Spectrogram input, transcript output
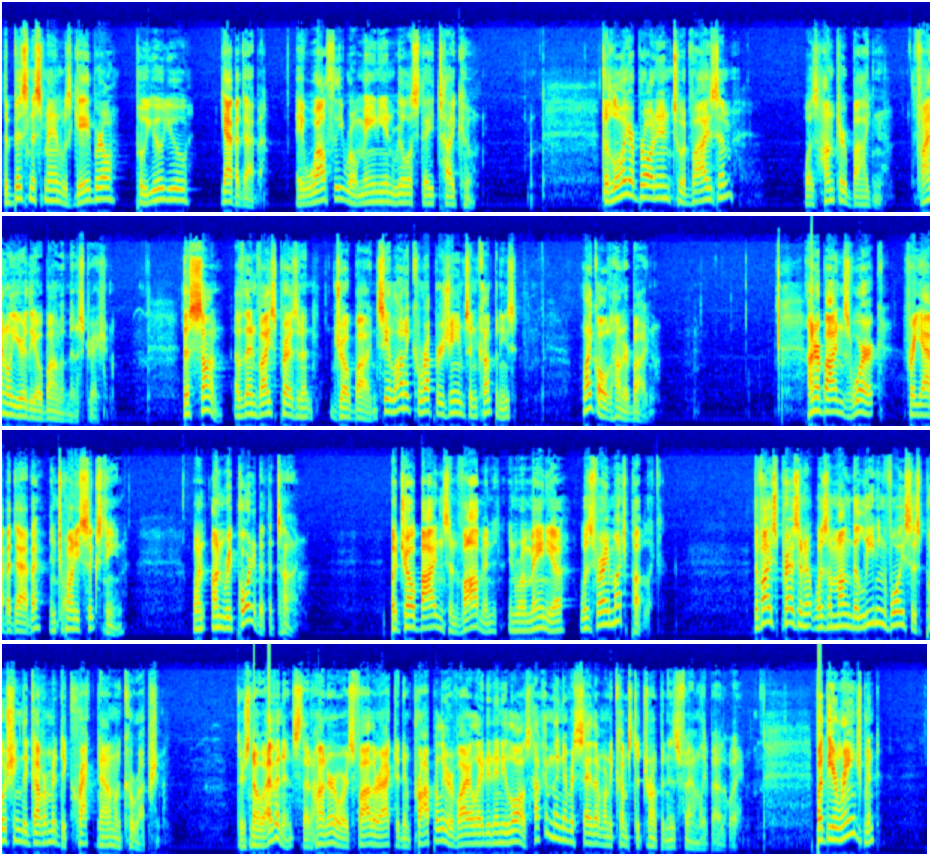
The businessman was Gabriel Puyuyu Yabadaba, a wealthy Romanian real estate tycoon. The lawyer brought in to advise him was Hunter Biden, final year of the Obama administration the son of then Vice President Joe Biden. See, a lot of corrupt regimes and companies like old Hunter Biden. Hunter Biden's work for Yabba Dabba in 2016 went unreported at the time. But Joe Biden's involvement in Romania was very much public. The vice president was among the leading voices pushing the government to crack down on corruption. There's no evidence that Hunter or his father acted improperly or violated any laws. How come they never say that when it comes to Trump and his family, by the way? But the arrangement,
